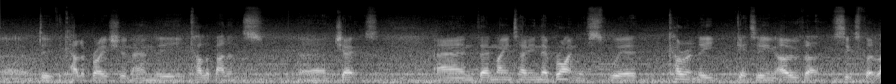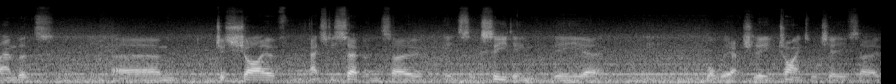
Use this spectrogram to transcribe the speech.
uh, do the calibration and the colour balance uh, checks and they're maintaining their brightness. We're currently getting over six foot Lamberts, um, just shy of actually seven, so it's exceeding the uh, what we're actually trying to achieve. So.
